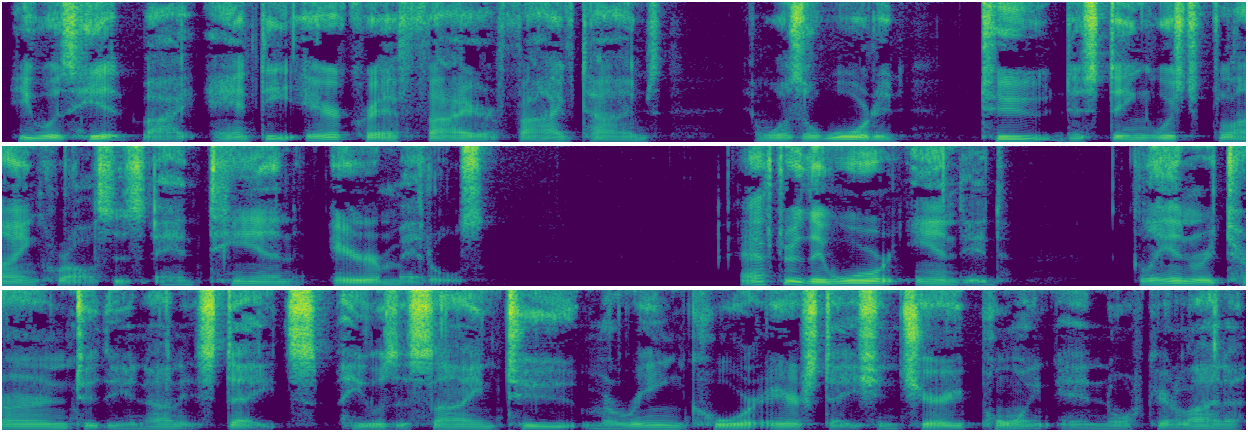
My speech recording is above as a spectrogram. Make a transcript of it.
He was hit by anti aircraft fire five times and was awarded two Distinguished Flying Crosses and 10 Air Medals. After the war ended, Glenn returned to the United States. He was assigned to Marine Corps Air Station Cherry Point in North Carolina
